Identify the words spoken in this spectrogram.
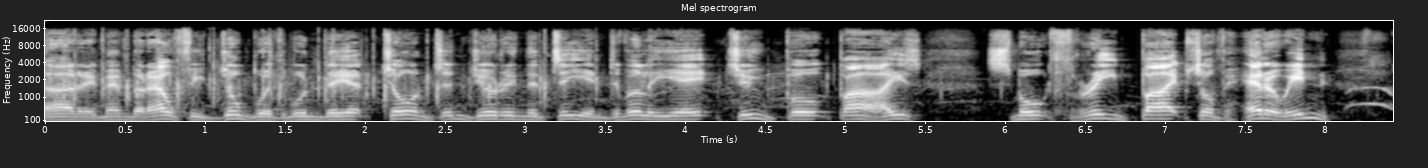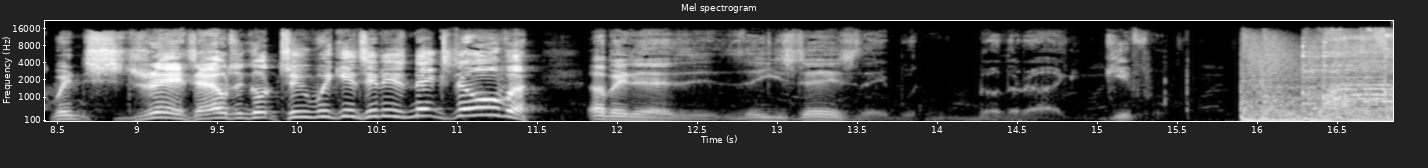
I remember Alfie Dubworth one day at Taunton during the tea interval. He ate two pork pies, smoked three pipes of heroin, went straight out and got two wickets in his next over. I mean, uh, these days they wouldn't bother a give up.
